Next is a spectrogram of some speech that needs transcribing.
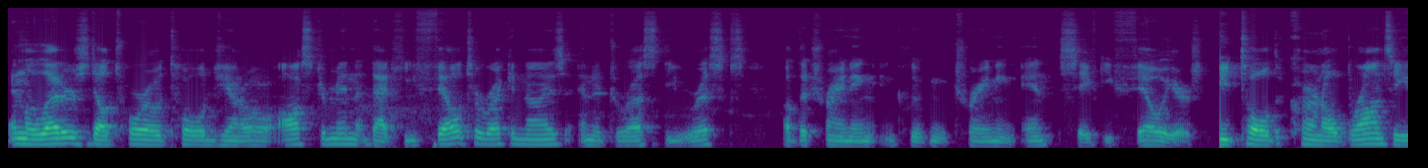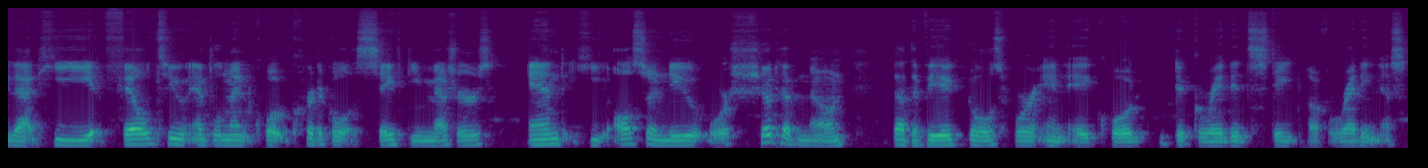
In the letters, Del Toro told General Osterman that he failed to recognize and address the risks of the training, including training and safety failures. He told Colonel Bronzi that he failed to implement, quote, critical safety measures, and he also knew or should have known that the vehicles were in a, quote, degraded state of readiness.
